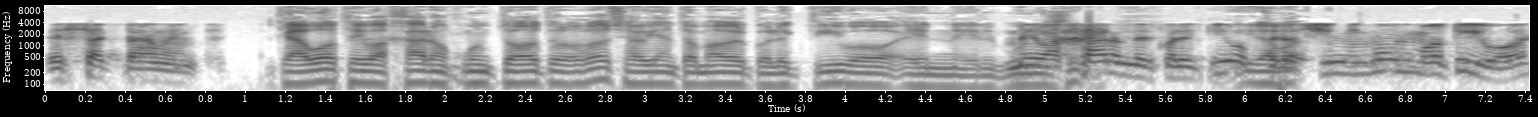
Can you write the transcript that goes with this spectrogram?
Exactamente. Que a vos te bajaron junto a otros dos, se habían tomado el colectivo en el Me bajaron del colectivo, pero sin ningún motivo. ¿eh?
